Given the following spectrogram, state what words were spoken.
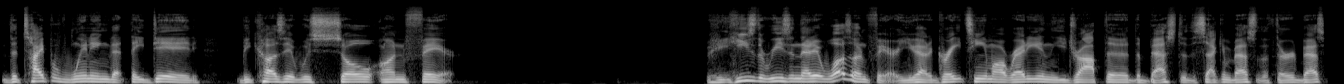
the type of winning that they did because it was so unfair. He's the reason that it was unfair. You had a great team already, and you dropped the the best or the second best or the third best,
